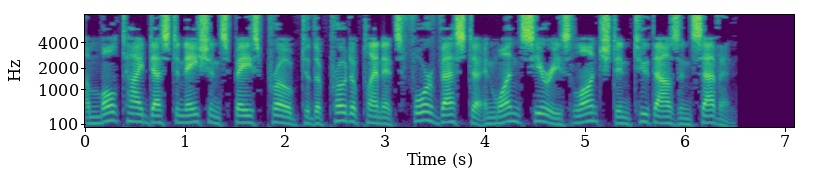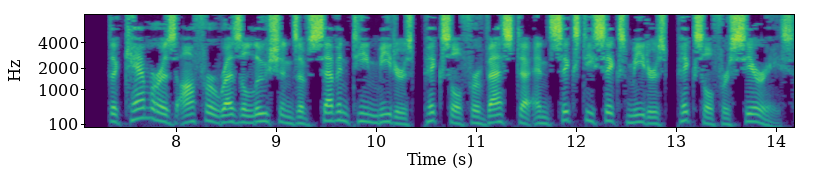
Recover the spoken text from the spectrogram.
a multi-destination space probe to the protoplanets 4 Vesta and 1 Ceres launched in 2007. The cameras offer resolutions of 17 meters pixel for Vesta and 66 meters pixel for Ceres.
